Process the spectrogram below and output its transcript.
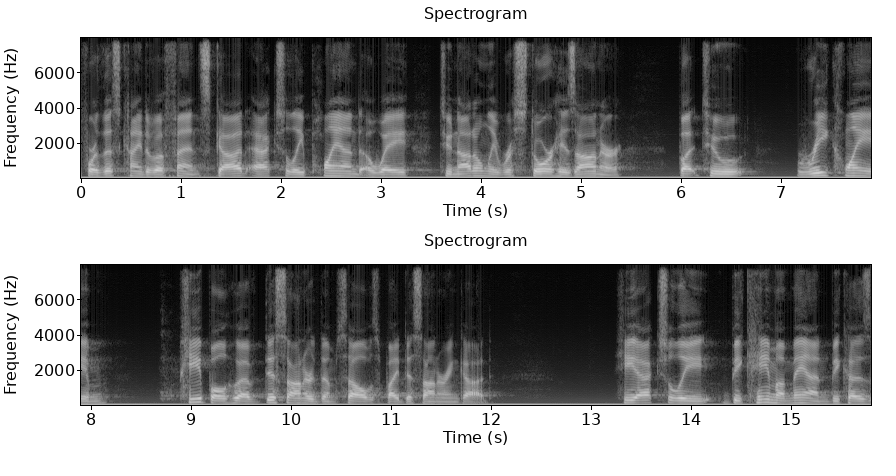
for this kind of offense, God actually planned a way to not only restore his honor, but to reclaim people who have dishonored themselves by dishonoring God. He actually became a man because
